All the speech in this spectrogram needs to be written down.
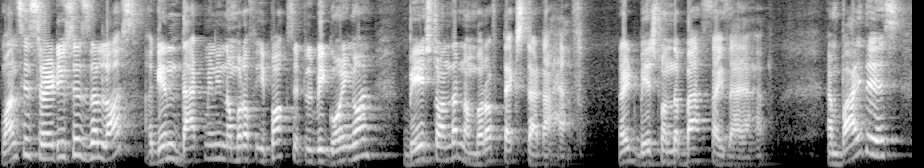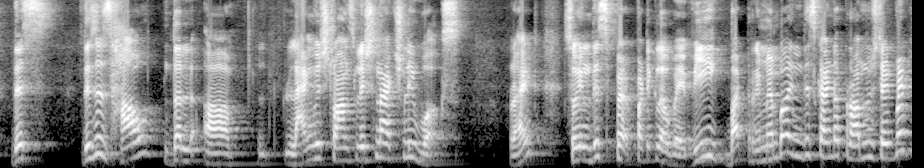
Once it reduces the loss again that many number of epochs it will be going on based on the number of text that i have right? Based on the batch size i have. And by this this this is how the uh, language translation actually works right? So in this particular way we but remember in this kind of problem statement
